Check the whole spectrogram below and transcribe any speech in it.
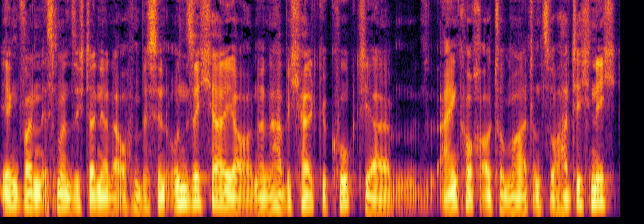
irgendwann ist man sich dann ja da auch ein bisschen unsicher, ja. Und dann habe ich halt geguckt, ja, Einkochautomat und so hatte ich nicht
